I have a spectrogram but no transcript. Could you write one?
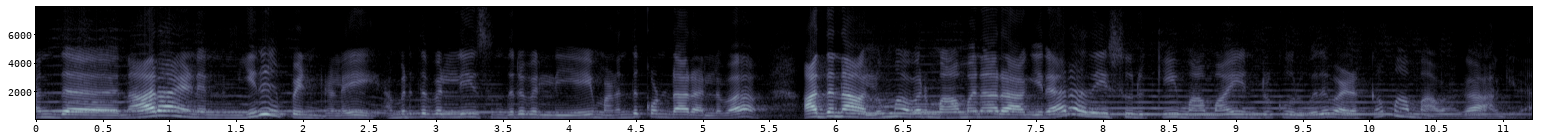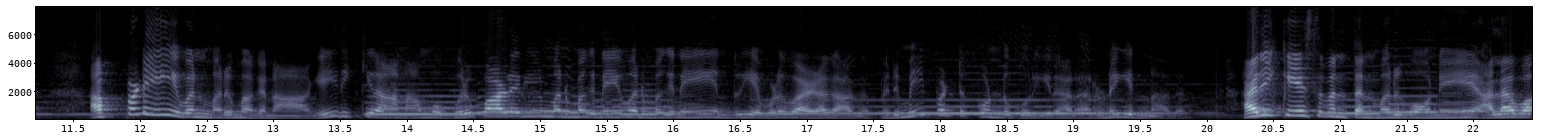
அந்த நாராயணனின் இரு பெண்களை அமிர்தவல்லி சுந்தரவல்லியை மணந்து கொண்டார் அல்லவா? அதனாலும் அவர் மாமனார் ஆகிறார். அதை சுருக்கி மாமா என்று கூறுவது வழக்கம் மாமாவாக ஆகிறார். அப்படி இவன் மருமகனாக இருக்கிறானாம். ஒவ்வொரு பாடலிலும் மருமகனே மருமகனே என்று எவ்வளவு அழகாக பெருமைப்பட்டு கொண்டு கூறுகிறார் அருணகிரிநாதர் ஹரிகேசவன் தன் மருகோனே அளவா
